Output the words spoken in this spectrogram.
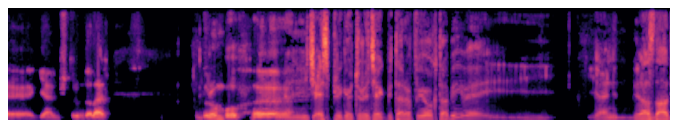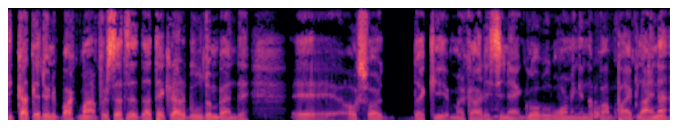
e, gelmiş durumdalar. Durum bu. Ee, yani hiç espri götürecek bir tarafı yok tabii ve yani biraz daha dikkatle dönüp bakma fırsatı da tekrar buldum ben de. Ee, Oxford'daki makalesine Global Warming in the Pipeline'a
